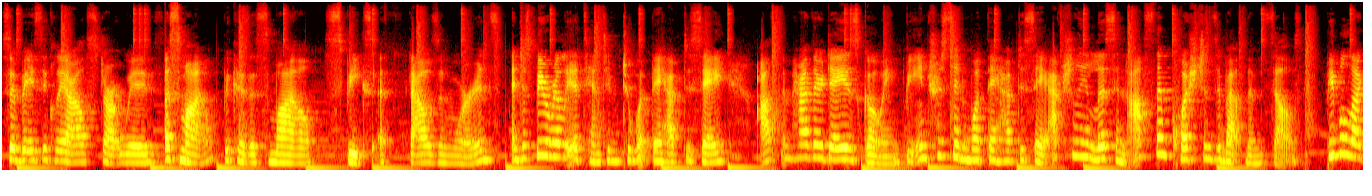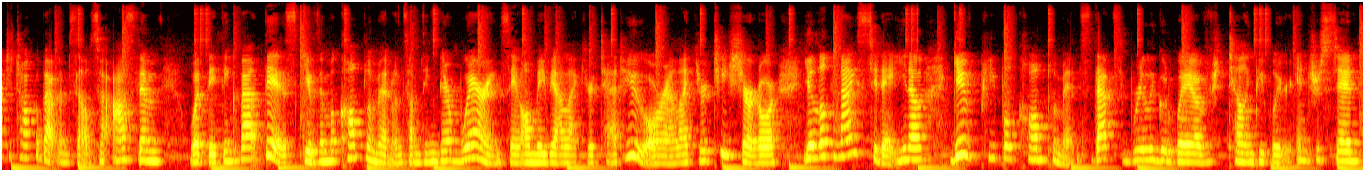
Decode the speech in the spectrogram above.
So basically I'll start with a smile because a smile speaks a thousand words and just be really attentive to what they have to say. Ask them how their day is going. Be interested in what they have to say. Actually listen. Ask them questions about themselves. People like to talk about themselves, so ask them what they think about this. Give them a compliment on something they're wearing. Say, oh, maybe I like your tattoo, or I like your t-shirt, or you look nice today. You know, give people compliments. That's a really good way of telling people you're interested.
